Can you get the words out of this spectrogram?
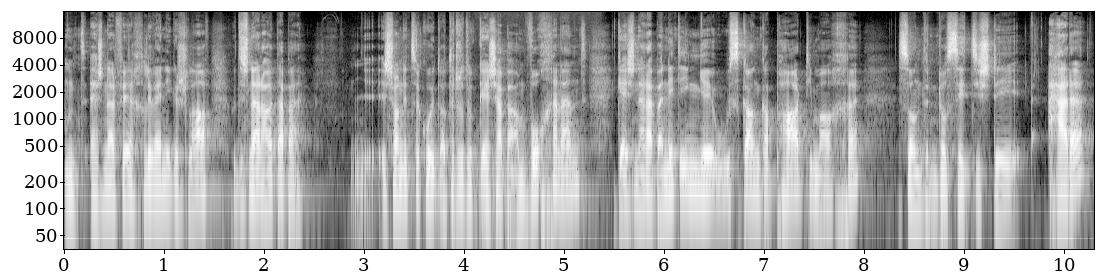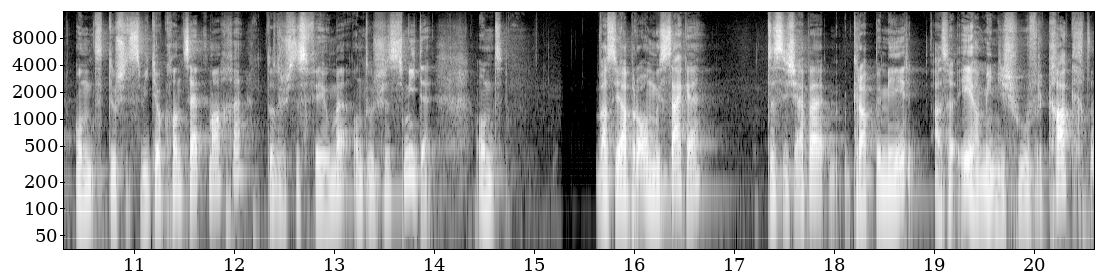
und hast dann vielleicht ein bisschen weniger Schlaf und das ist dann halt eben ist auch nicht so gut. Oder du gehst eben am Wochenende, gehst dann eben nicht irgendwie einen Ausgang eine Party machen, sondern du sitzt dich her und tust ein Videokonzept machen, du tust es filmen und tust es schneiden. Und was ich aber auch muss sagen, das ist eben, gerade bei mir, also ich habe meine Schuhe verkackt,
